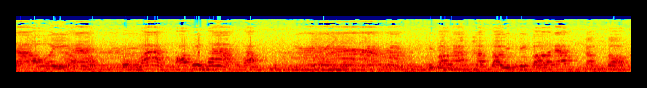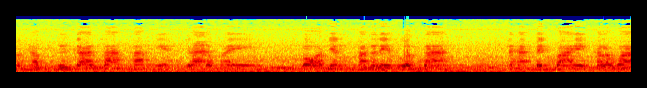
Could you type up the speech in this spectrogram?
เดาอีกฮะผมว่าข้อที่ห้าครับ พี่ปองครับคำตอบอยู่ที่พี่ปองแล้วครับคำตอบนะครับ คือการสร้างพระเนี่ยจะสมัยก่อนอย่างพระนเรศวรสร้างนะฮะเป็นฝ่ายคารวะ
